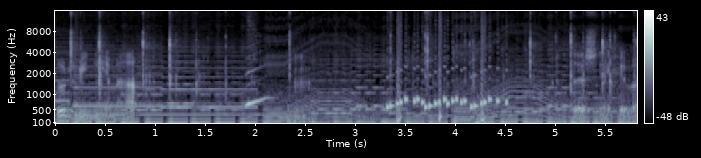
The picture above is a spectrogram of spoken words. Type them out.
Tu drzwi nie ma. Hmm. Też nie chyba.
